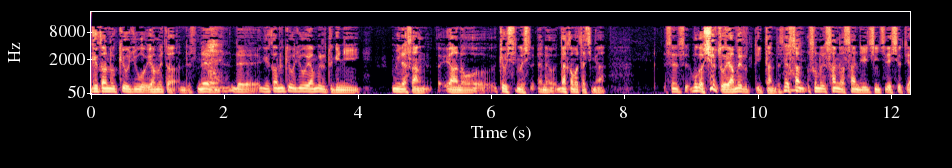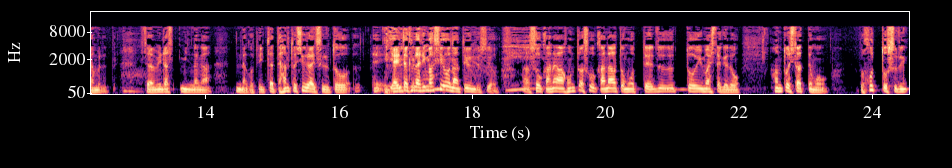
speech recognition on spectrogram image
外科の教授を辞めたんですね。はい、で外科の教授を辞めるときに皆さんあの教室のあの仲間たちが先生僕は手術をやめるって言ったんですね、はい、その3月31日で手術やめるって、そしたらみんなみんながんなこと言ったって半年ぐらいするとやりたくなりますよなんて言うんですよ。あそうかな本当はそうかなと思ってずっと言いましたけど半年経ってもホッとする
